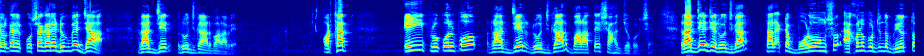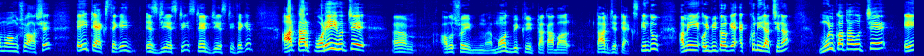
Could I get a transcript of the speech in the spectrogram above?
সরকারের কোষাগারে ঢুকবে, যা রাজ্যের রোজগার বাড়াবে। অর্থাৎ এই প্রকল্প রাজ্যের রোজগার বাড়াতে সাহায্য করছে। রাজ্যের যে রোজগার, তার একটা বড় অংশ, এখনও পর্যন্ত বৃহত্তম অংশ আসে এই ট্যাক্স থেকেই এসজিএসটি স্টেট জিএসটি থেকে। আর তারপরেই হচ্ছে অবশ্যই মদ বিক্রির টাকা বা তার যে ট্যাক্স। কিন্তু আমি ওই বিতর্কে এক্ষুনি যাচ্ছি না। মূল কথা হচ্ছে এই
